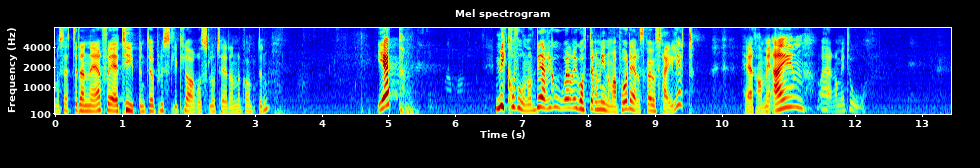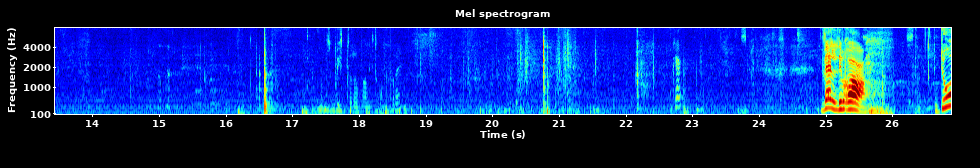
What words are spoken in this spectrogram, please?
Jeg må sette den ned, for jeg er typen til å plutselig klare å slå til denne kanten. Jepp. Mikrofoner. Dere er gode. Dere er godt dere minner meg på. Dere skal jo si litt. Her har vi én, og her har vi to. Veldig bra. Da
